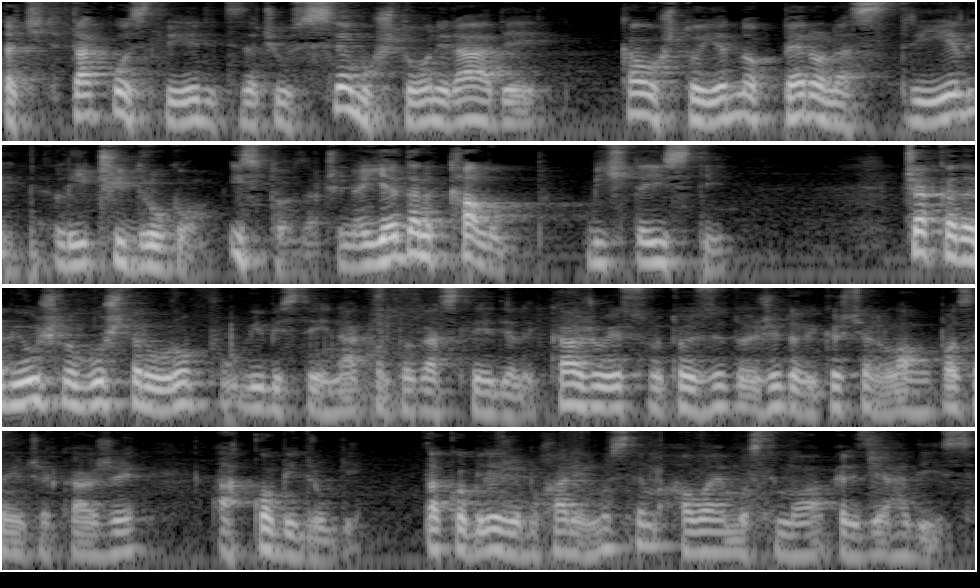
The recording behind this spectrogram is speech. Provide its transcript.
da ćete tako slijediti, znači u svemu što oni rade, kao što jedno pero na strijeli liči drugo. Isto, znači na jedan kalup bit ćete isti. Čak kada bi ušli u guštaru u rupu, vi biste i nakon toga slijedili. Kažu, jesu to je židovi kršćani, Allahu poslaniče kaže, a ko bi drugi? Tako bileže Buhari muslim, a ovo je muslimova verzija hadisa.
